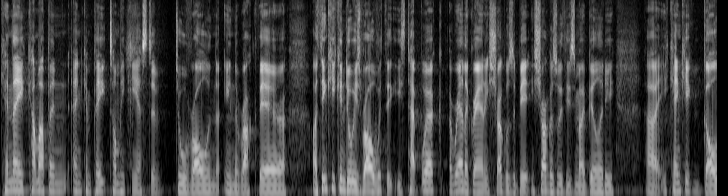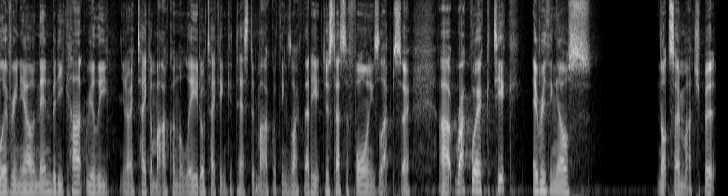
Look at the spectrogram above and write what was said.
can they come up and, and compete? Tom Hickey has to do a role in the in the ruck there. I think he can do his role with the, his tap work around the ground. He struggles a bit. He struggles with his mobility. Uh, he can kick a goal every now and then, but he can't really, you know, take a mark on the lead or take a contested mark or things like that. He just has to fall in his lap. So, uh, ruck work tick. Everything else not so much. But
